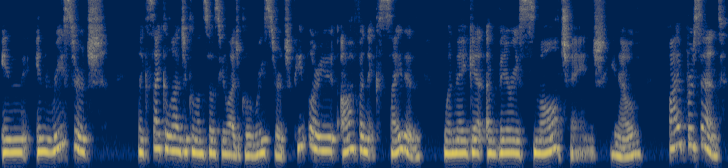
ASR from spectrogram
in in research like psychological and sociological research, people are often excited when they get a very small change. You know, five percent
